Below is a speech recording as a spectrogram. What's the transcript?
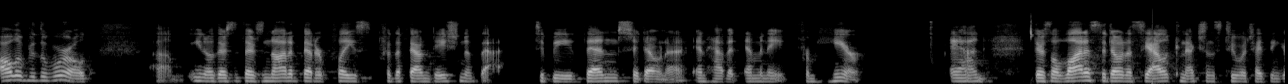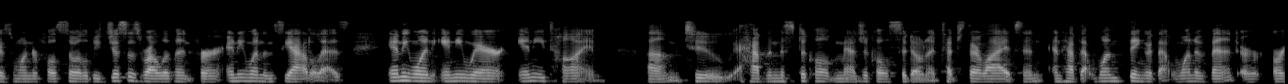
all over the world um, you know there's there's not a better place for the foundation of that to be than sedona and have it emanate from here. And there's a lot of sedona seattle connections too which i think is wonderful. So it'll be just as relevant for anyone in seattle as anyone anywhere anytime um, to have the mystical magical sedona touch their lives and and have that one thing or that one event or or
